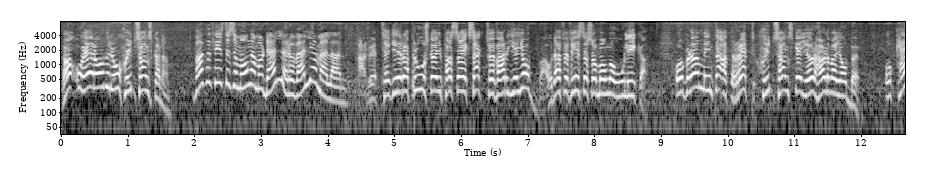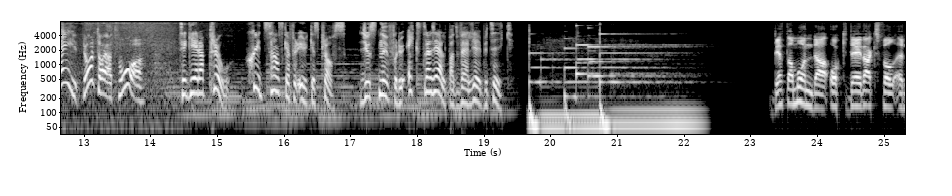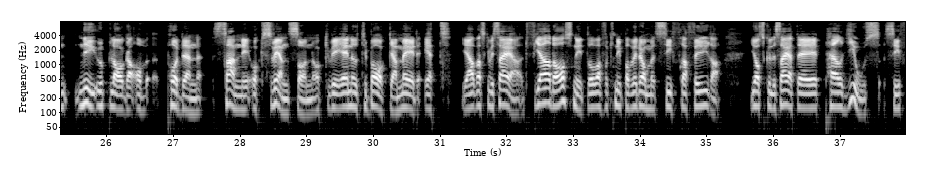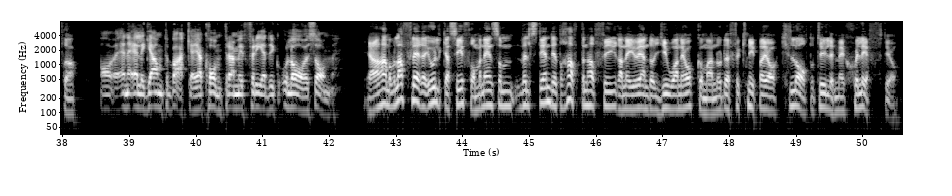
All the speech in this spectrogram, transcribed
Ja, och här har vi då skyddshandskarna. Varför finns det så många modeller att välja mellan? Ja, du vet, Tegera Pro ska ju passa exakt för varje jobb och därför finns det så många olika. Och glöm inte att rätt skyddshandske gör halva jobbet. Okej, då tar jag två. Tegera Pro, skyddshandskar för yrkesproffs. Just nu får du extra hjälp att välja i butik. Detta måndag och det är dags för en ny upplaga av podden Sanni och Svensson och vi är nu tillbaka med ett, ja vad ska vi säga, ett fjärde avsnitt och vad förknippar vi då med siffra fyra? Jag skulle säga att det är Per Jos siffra. Ja, en elegant back. Jag kontrar med Fredrik Olausson. Ja, han har väl haft flera olika siffror, men en som väl ständigt har haft den här fyran är ju ändå Johan Åkerman och det förknippar jag klart och tydligt med Skellefteå.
